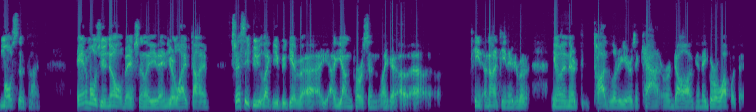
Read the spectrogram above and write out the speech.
most of the time. Animals, you know, basically in your lifetime, especially if you like if you give a, a young person like a, a teen, not a teenager, but you know, in their toddler years, a cat or a dog, and they grow up with it.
